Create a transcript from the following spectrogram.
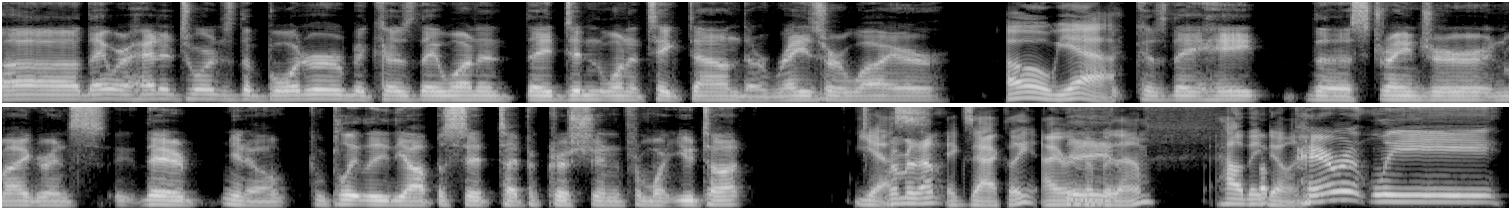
Uh, they were headed towards the border because they wanted they didn't want to take down the razor wire Oh yeah. because they hate the stranger and migrants. They're, you know, completely the opposite type of Christian from what you taught. Yes. Remember them? Exactly. I Yeah, remember yeah. them. How they doing? Apparently,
